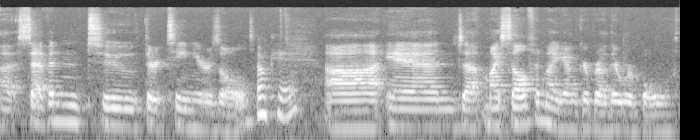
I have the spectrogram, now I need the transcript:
Uh, seven to 13 years old. Okay. Uh, and uh, myself and my younger brother were both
